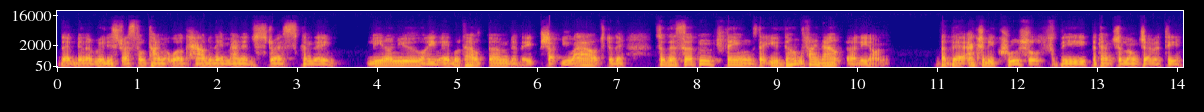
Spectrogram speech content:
there've been a really stressful time at work. How do they manage stress? Can they lean on you? Are you able to help them? Do they shut you out? Do they? So there's certain things that you don't find out early on, but they're actually crucial for the potential longevity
